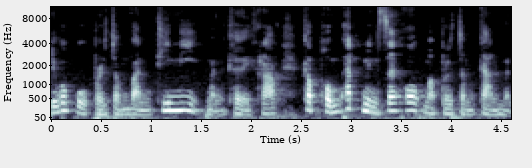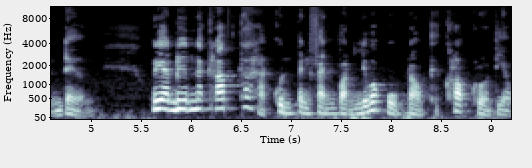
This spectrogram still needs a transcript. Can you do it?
ลิเวอร์พูลประจำวันที่นี่เหมือนเคยครับ กับผมแอดมินเซอร์โอกมาประจำการเหมือนเดิม อย่าลืมนะครับ ถ้าหากคุณเป็นแฟนบอลลิเวอร์พูลเราคือครอบครัวเดียว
